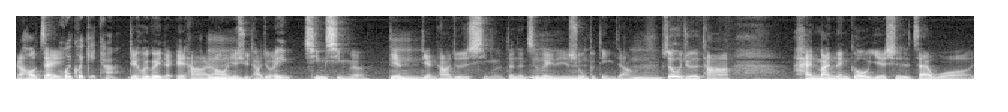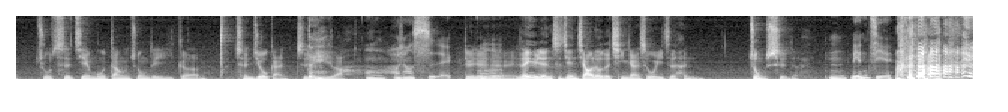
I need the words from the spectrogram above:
然后再回馈给他，对，回馈给给他，然后也许他就哎、欸、清醒了，点、嗯、点他就是醒了，等等之类的也说不定这样。嗯，所以我觉得他还蛮能够，也是在我。主持节目当中的一个成就感之一啦，嗯，好像是哎、欸，对对对，嗯、人与人之间交流的情感是我一直很重视的，嗯，连接，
